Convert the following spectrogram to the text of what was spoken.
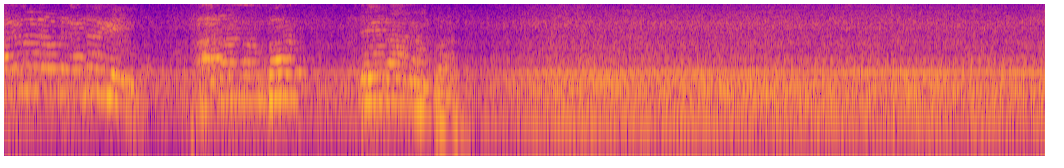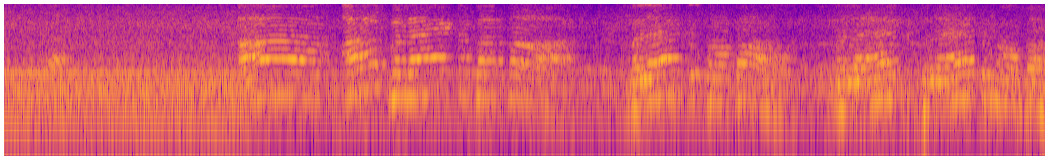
ਅਗਲਾ ਰਾਊਂਡ ਕੱਢਾਂਗੇ। 18 ਨੰਬਰ 13 ਨੰਬਰ ਆ ਆ ਬਲੈਕ ਬਾਬਾ ਮਲੈਕ ਬਾਬਾ ਮਲੈਕ ਬਲੈਕ ਮਾਬਾ।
